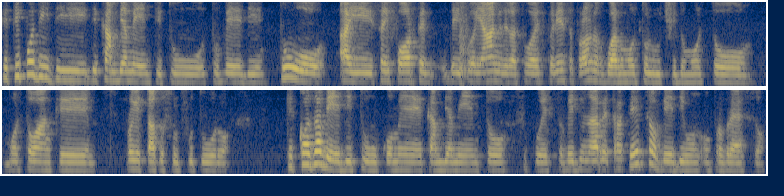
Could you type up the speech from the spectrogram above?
che tipo di, di, di cambiamenti tu, tu, vedi? Tu hai, sei forte dei tuoi anni, della tua esperienza, però hai uno sguardo molto lucido, molto, molto anche proiettato sul futuro. Che cosa vedi tu come cambiamento su questo? Vedi un'arretratezza o vedi un, un progresso?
